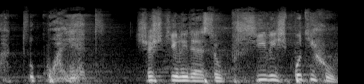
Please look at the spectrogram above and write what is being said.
are too quiet. Čeští lidé jsou příliš potichu.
